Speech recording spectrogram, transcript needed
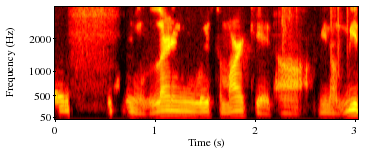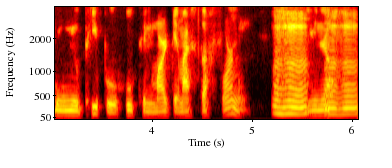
learning, learning new ways to market um you know meeting new people who can market my stuff for me Mm-hmm. you know, Mm-hmm.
